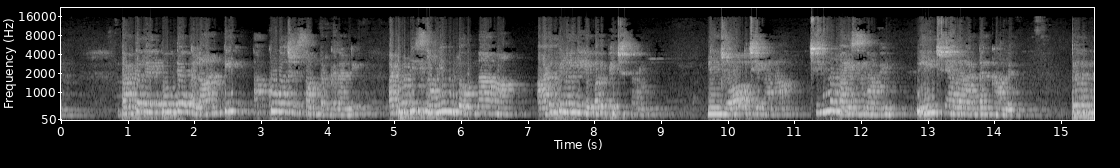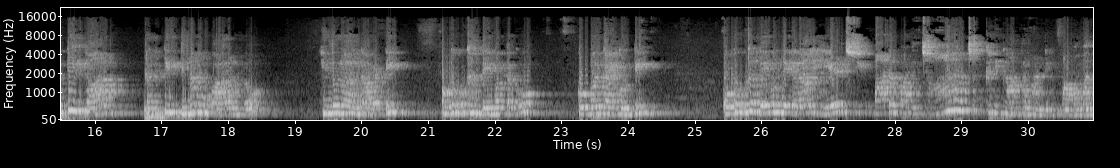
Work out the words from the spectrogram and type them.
భర్త లేకపోతే ఒకలాంటి తక్కువగా చూస్తూ ఉంటారు కదండి. అటువంటి సమయంలో ఉన్న ఆడపిల్లల్ని ఎవరు పెంచుతారు? నేను జాబ్ చేయాలా? చిన్న వయసు నాది. ఏం చేయాలో అర్థం కాలేదు. ప్రతి వారం ప్రతి దినము వారంలో హిందువురాలు కాబట్టి ఒక్కొక్క దేవతకు కొబ్బరికాయ కొట్టి ఒక్కొక్క దేవుని దగ్గర ఏడ్చి పాటలు పాడే చాలా చక్కని గాత్రం అండి మా అమ్మమ్మ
